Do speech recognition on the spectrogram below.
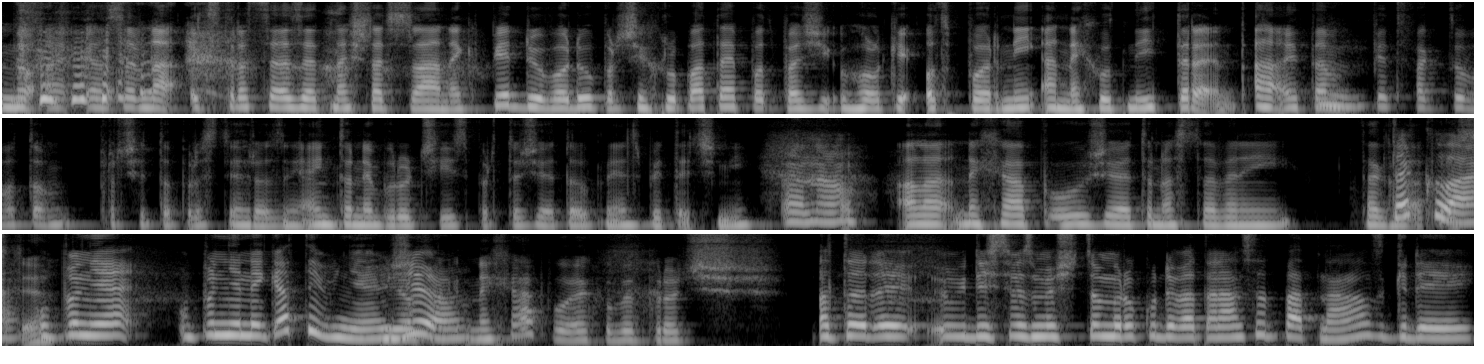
No a já jsem na Extra.cz našla článek pět důvodů, proč je chlupaté podpaží u holky odporný a nechutný trend. A je tam Hmm. pět faktů o tom, proč je to prostě hrozný. Ani to nebudu číst, protože je to úplně zbytečný. Ano. Ale nechápu, že je to nastavený takhle. Takhle, Prostě. úplně, úplně negativně, že jo? Nechápu, jakoby proč... A tady, když si vezmeš v tom roku 1915, kdy,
